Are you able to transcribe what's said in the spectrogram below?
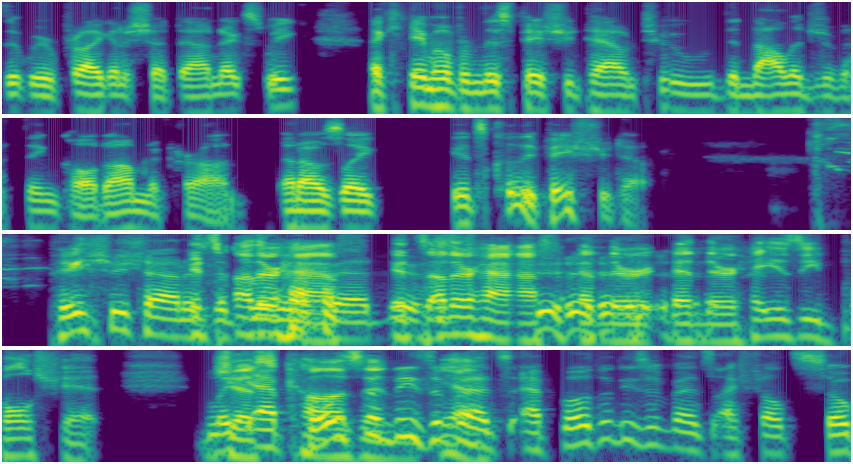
that we were probably going to shut down next week i came home from this pastry town to the knowledge of a thing called omicron and i was like it's clearly pastry town. Pastry town is it's the other half. it's other half and their and their hazy bullshit like just at causing both of these yeah. events at both of these events i felt so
